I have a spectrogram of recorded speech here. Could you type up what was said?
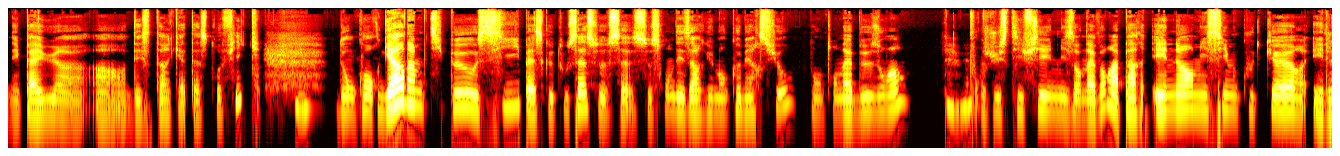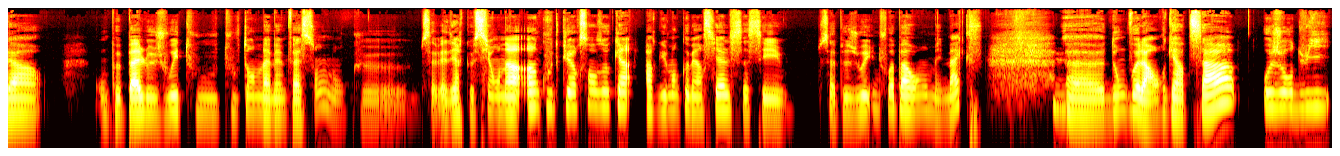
n'ait pas eu un, un destin catastrophique. Mm. Donc on regarde un petit peu aussi, parce que tout ça ce, ça- ce seront des arguments commerciaux dont on a besoin Mhm. pour justifier une mise en avant, à part énormissime coup de cœur, et là, on ne peut pas le jouer tout, tout le temps de la même façon. Donc, euh, ça veut dire que si on a un coup de cœur sans aucun argument commercial, ça, c'est, ça peut se jouer une fois par an, mais max. Mm. Euh, donc voilà, on regarde ça. Aujourd'hui,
